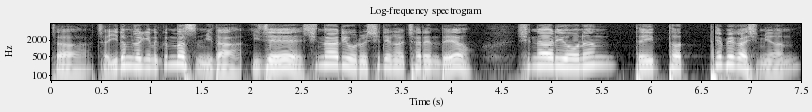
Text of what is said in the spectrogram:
자, 자, 이름 정의는 끝났습니다. 이제 시나리오를 실행할 차례인데요. 시나리오는 데이터 탭에 가시면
